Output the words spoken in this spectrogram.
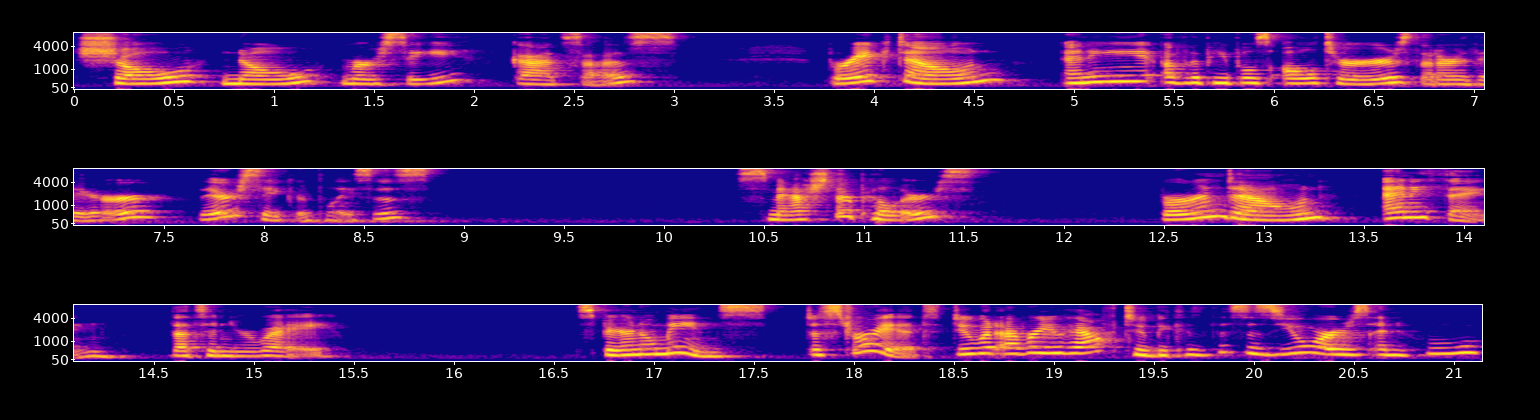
Show no mercy, God says. Break down any of the people's altars that are there, their sacred places. Smash their pillars. Burn down anything that's in your way. Spare no means destroy it. Do whatever you have to because this is yours and who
